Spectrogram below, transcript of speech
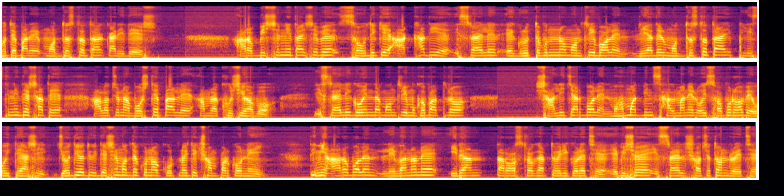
হতে পারে মধ্যস্থতাকারী দেশ। আরব বিশ্বের নেতা হিসেবে সৌদিকে আখ্যা দিয়ে ইসরায়েলের এই গুরুত্বপূর্ণ মন্ত্রী বলেন, রিয়াদের মধ্যস্থতায় ফিলিস্তিনিদের সাথে আলোচনা বসতে পারলে আমরা খুশি হব। ইসরায়েলি গোয়েন্দা মন্ত্রী মুখপাত্র শালিচার বলেন, মোহাম্মদ বিন সালমানের ওই সফর হবে ঐতিহাসিক, যদিও দুই দেশের মধ্যে কোনো কূটনৈতিক সম্পর্ক নেই। তিনি আরও বলেন, লেবাননে ইরান তার অস্ত্রগার তৈরি করেছে, এ বিষয়ে ইসরায়েল সচেতন রয়েছে।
